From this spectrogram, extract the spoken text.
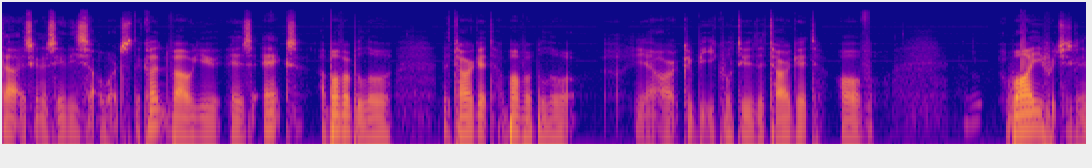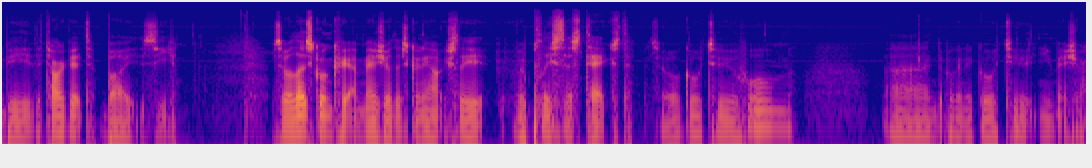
that is going to say these sort of words. The current value is x above or below the target, above or below, yeah, or it could be equal to the target of y, which is going to be the target, by z. So let's go and create a measure that's going to actually replace this text. So go to home and we're going to go to new measure.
